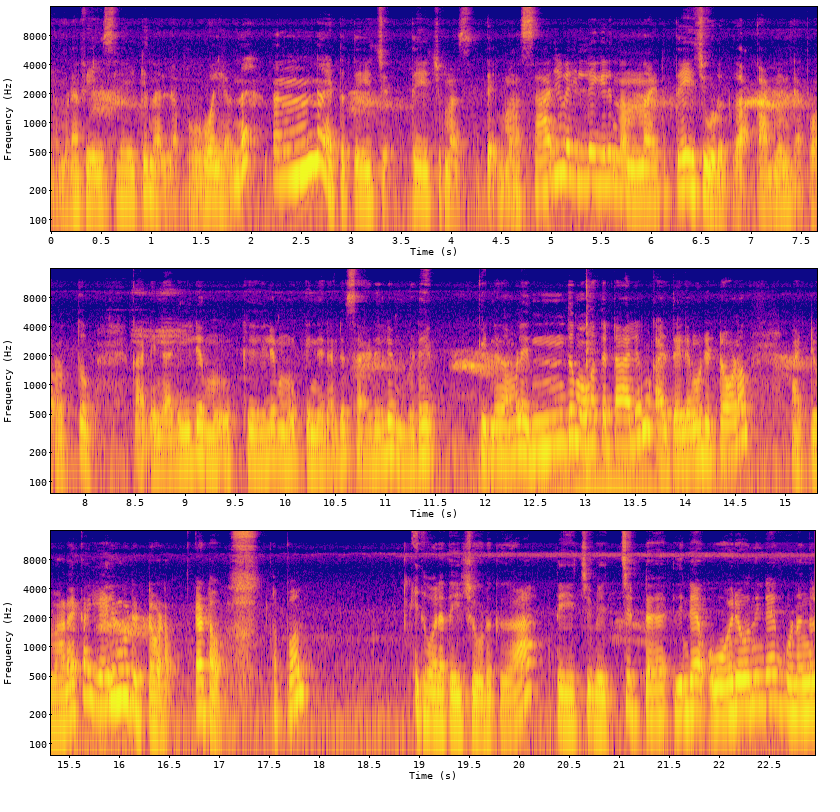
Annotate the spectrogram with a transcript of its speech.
നമ്മുടെ ഫേസിലേക്ക് നല്ലപോലെ ഒന്ന് നന്നായിട്ട് തേച്ച് തേച്ച് മസ് മസാജ് ഇല്ലെങ്കിലും നന്നായിട്ട് തേച്ച് കൊടുക്കുക. കണ്ണിന്റെ പുറത്തും കണ്ണിന്റെ അടിയിലും മൂക്കിലും മൂക്കിന്റെ രണ്ട് സൈഡിലും ഇവിടെ. പിന്നെ നമ്മൾ എന്ത് മുഖത്തിട്ടാലും കഴുത്തേലും കൂടി ഇട്ടോണം. പറ്റുവാണെങ്കിൽ കയ്യേലും കൂടി ഇട്ടോണം കേട്ടോ. അപ്പം ഇതുപോലെ തേച്ച് കൊടുക്കുക. തേച്ച് വെച്ചിട്ട് ഇതിന്റെ ഓരോന്നിന്റെയും ഗുണങ്ങൾ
